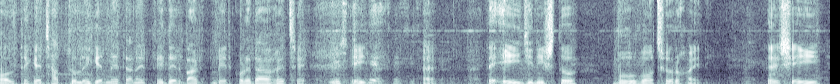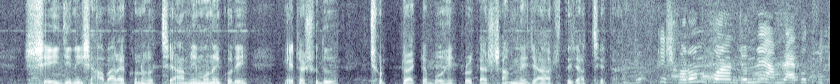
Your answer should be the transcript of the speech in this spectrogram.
হল থেকে ছাত্রলীগের নেতা নেত্রীদের বের করে দেওয়া হয়েছে। এই হ্যাঁ তো এই জিনিস তো বহু বছর হয়নি। তো সেই সেই জিনিস আবার এখন হচ্ছে আমি মনে করি এটা শুধু ছোট্ট একটা বহিঃপ্রকাশ সামনে যা আসতে যাচ্ছে তা। স্মরণ করার জন্য আমরা একত্রিত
